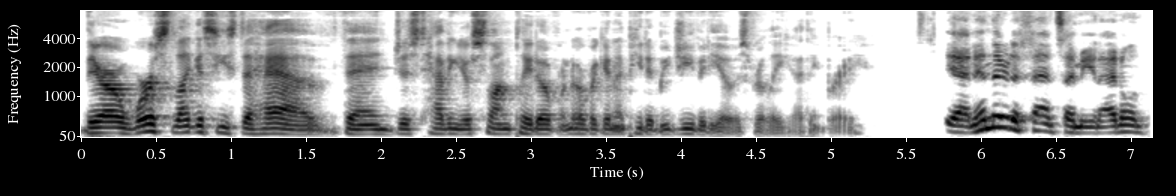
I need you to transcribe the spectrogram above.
there are worse legacies to have than just having your song played over and over again in PWG videos, really, I think, Brady. Yeah, and in their defense, I mean, I don't.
